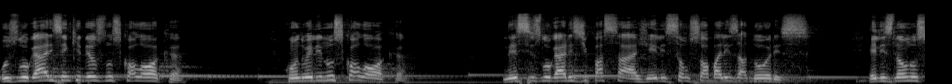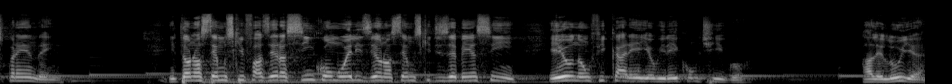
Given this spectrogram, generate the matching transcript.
Os lugares em que Deus nos coloca, quando Ele nos coloca, nesses lugares de passagem, eles são só balizadores, eles não nos prendem. Então nós temos que fazer assim como Eliseu, nós temos que dizer bem assim: Eu não ficarei, eu irei contigo. Aleluia.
